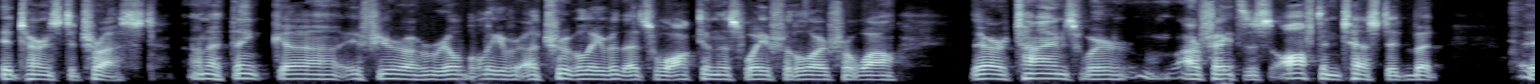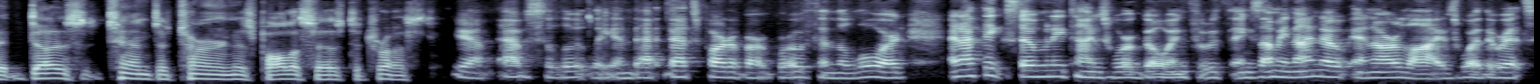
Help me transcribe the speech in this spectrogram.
it turns to trust. And I think uh, if you're a real believer, a true believer that's walked in this way for the Lord for a while, there are times where our faith is often tested, but it does tend to turn, as Paula says, to trust. Yeah, absolutely, and that that's part of our growth in the Lord. And I think so many times we're going through things. I mean, I know in our lives, whether it's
